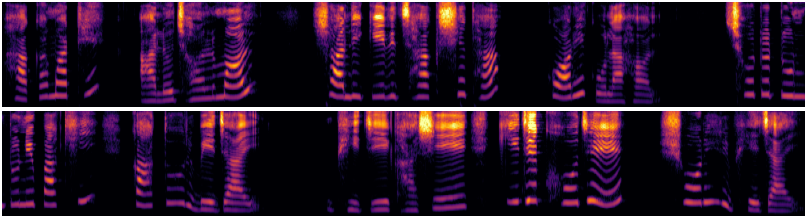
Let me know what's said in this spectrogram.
ফাঁকা মাঠে আলো ঝলমল। শালিকের ঝাঁক সেথা করে কোলাহল। ছোট টুনটুনি পাখি কাতর বেজায়। ভিজে ঘাসে কি যে খোঁজে শরীর ভেজায়।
